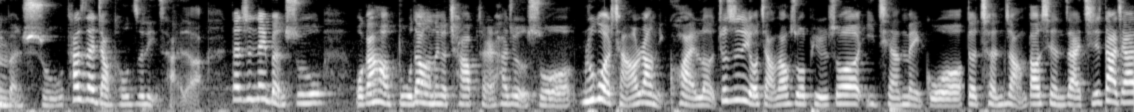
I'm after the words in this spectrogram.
一本书，它是在讲投资理财的。但是那本书我刚好读到的那个 chapter，它就有说，如果想要让你快乐，就是有讲到说，比如说以前美国的成长到现在，其实大家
